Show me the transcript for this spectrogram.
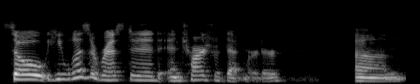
So he was arrested and charged with that murder. Um,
